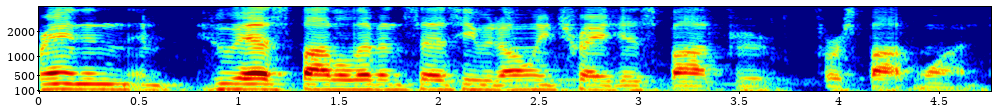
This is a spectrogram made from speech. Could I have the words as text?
Brandon, who has spot 11, says he would only trade his spot for, for spot one.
